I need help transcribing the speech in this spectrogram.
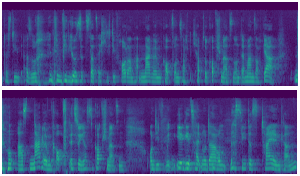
dass die, also in dem Video sitzt tatsächlich die Frau dann hat einen Nagel im Kopf und sagt, ich habe so Kopfschmerzen. Und der Mann sagt, ja, du hast einen Nagel im Kopf, deswegen hast du Kopfschmerzen. Und die, ihr geht es halt nur darum, dass sie das teilen kann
